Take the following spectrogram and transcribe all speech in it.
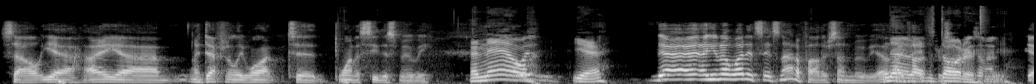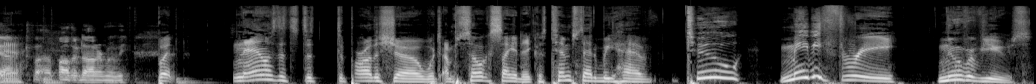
So yeah, I um, I definitely want to want to see this movie. and now, yeah, Yeah, you know what? It's it's not a father son movie. I, No, I thought it's a daughter. reason Yeah. yeah, father daughter movie. But now is the, the the part of the show which I'm so excited because Tim said we have two, maybe three new reviews.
